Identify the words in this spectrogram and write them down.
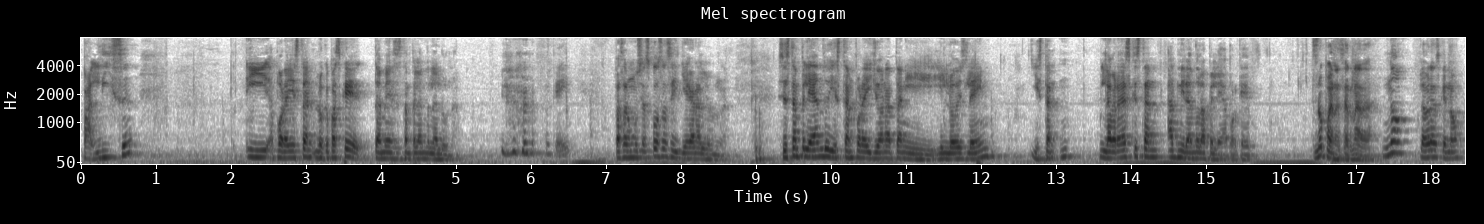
paliza. Y por ahí están. Lo que pasa es que también se están peleando en la luna. Ok. Pasaron muchas cosas y llegan a la luna. Se están peleando y están por ahí Jonathan y, y Lois Lane. Y están. La verdad es que están admirando la pelea porque. No pueden hacer nada. No, la verdad es que no.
